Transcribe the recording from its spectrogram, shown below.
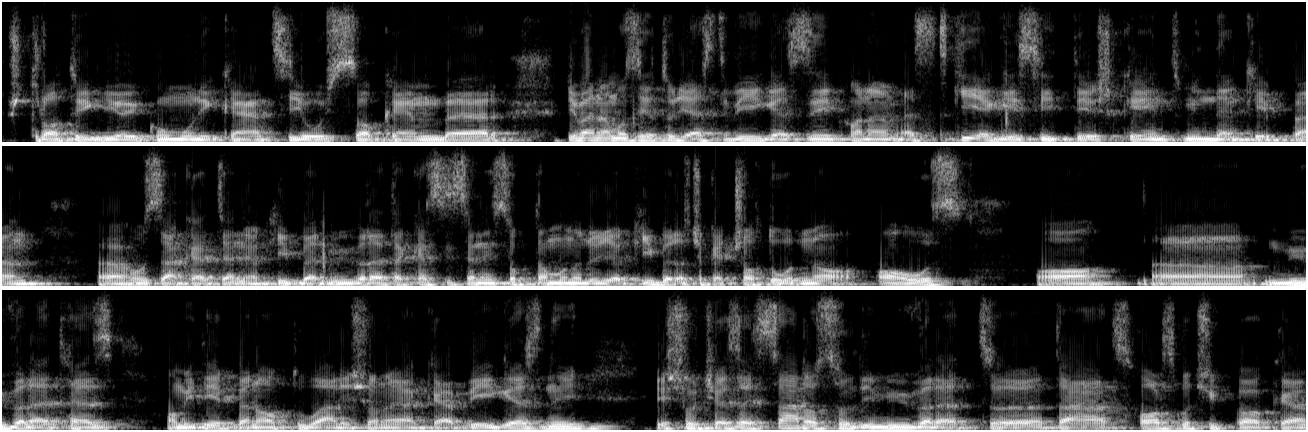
stratégiai kommunikációs szakember. Nyilván nem azért, hogy ezt végezzék, hanem ezt kiegészítésként mindenképpen hozzá kell tenni a kiberműveletekhez, hiszen én szoktam mondani, hogy a kiber az csak egy csatorna ahhoz, a, művelethez, amit éppen aktuálisan el kell végezni, és hogyha ez egy szárazföldi művelet, tehát harckocsikkal kell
